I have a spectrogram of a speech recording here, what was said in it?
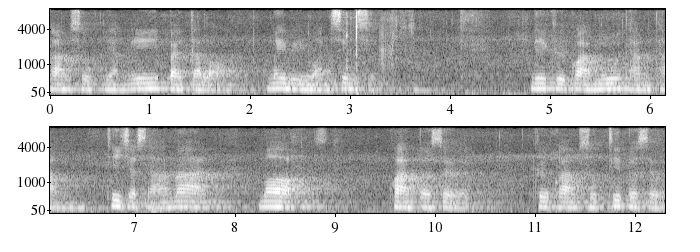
ความสุขอย่างนี้ไปตลอดไม่มีวันสิ้นสุด นี่คือความรู้ทางธรรมที่จะสามารถมอบความประเสริฐ คือความสุขที่ประเสริฐ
